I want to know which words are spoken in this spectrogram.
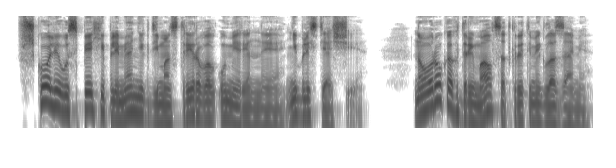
В школе успехи племянник демонстрировал умеренные, не блестящие. На уроках дремал с открытыми глазами.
